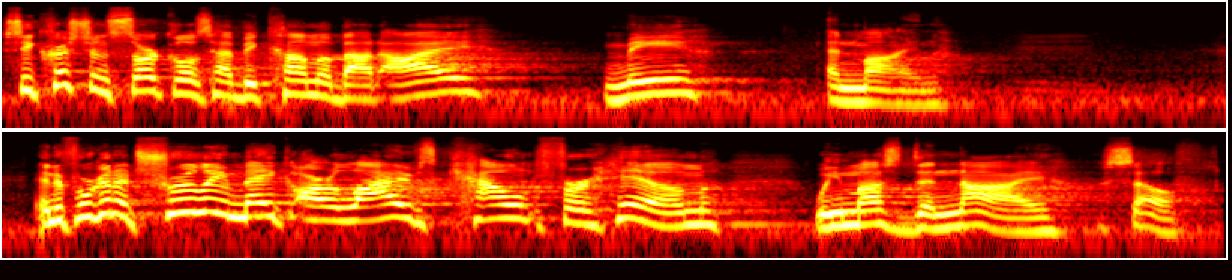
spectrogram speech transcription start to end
See, Christian circles have become about I, me, and mine. And if we're going to truly make our lives count for Him, we must deny self.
